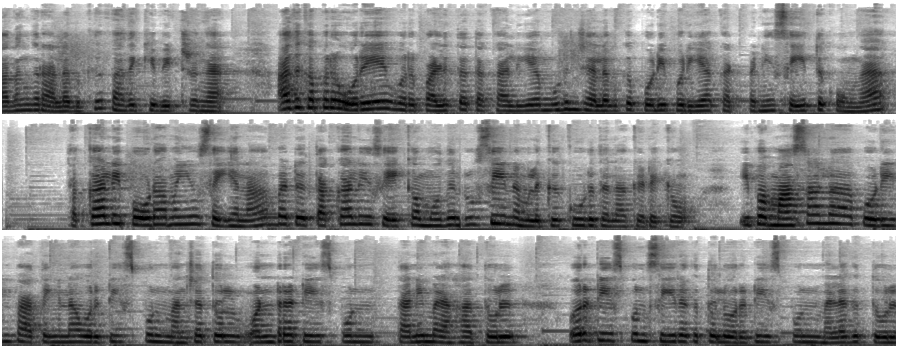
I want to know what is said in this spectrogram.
வதங்குற அளவுக்கு வதக்கி விட்டுருங்க. அதுக்கப்புறம் ஒரே ஒரு பழுத்த தக்காளியை முடிஞ்ச அளவுக்கு பொடி பொடியாக கட் பண்ணி சேர்த்துக்கோங்க. தக்காளி போடாமையும் செய்யலாம் பட் தக்காளி சேர்க்கும் போது ருசி நம்மளுக்கு கூடுதலாக கிடைக்கும். இப்போ மசாலா பொடின்னு பார்த்தீங்கன்னா ஒரு டீஸ்பூன் மஞ்சத்தூள் ஒன்றரை டீஸ்பூன் தனி மிளகாத்தூள் ஒரு டீஸ்பூன் சீரகத்தூள் ஒரு டீஸ்பூன் மிளகுத்தூள்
